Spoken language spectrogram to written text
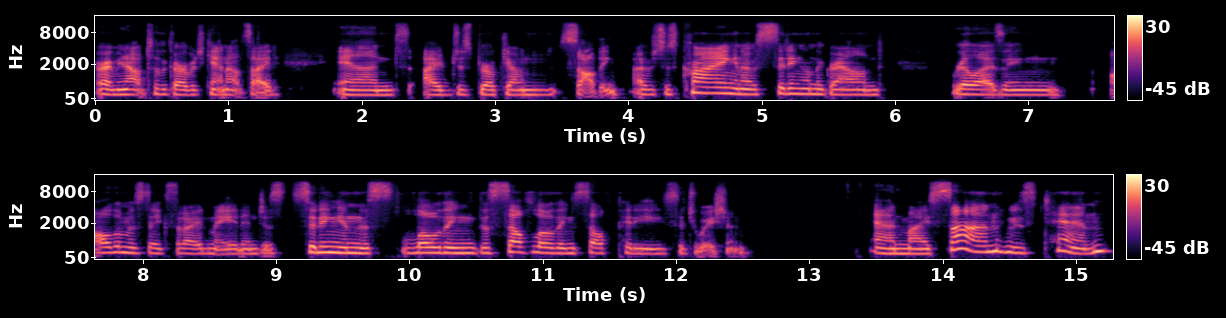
or I mean, out to the garbage can outside. And I just broke down sobbing. I was just crying and I was sitting on the ground, realizing all the mistakes that I had made and just sitting in this loathing, this self loathing, self pity situation. And my son, who's 10,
